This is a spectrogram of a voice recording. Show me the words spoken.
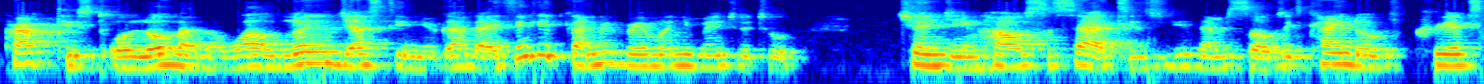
practiced all over the world, not just in Uganda, I think it can be very monumental to changing how societies view themselves. It kind of creates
